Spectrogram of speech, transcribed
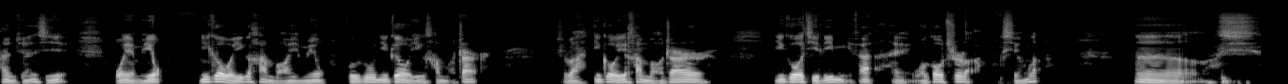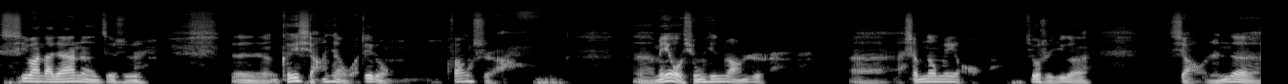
汉全席，我也没用；你给我一个汉堡也没用，不如你给我一个汉堡渣儿。是吧？你给我一汉堡渣儿，你给我几粒米饭，哎，我够吃了，行了。嗯，希望大家呢，就是，嗯，可以想想我这种方式啊，呃，没有雄心壮志，呃，什么都没有，就是一个小人的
